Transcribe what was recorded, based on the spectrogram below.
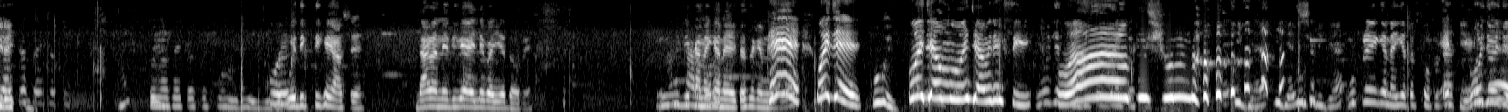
রাখি। ওই দিক থেকে আসে। দাঁড়ান এদিকে আইলে ভাইয়া ধরে এই যে কানে কানে আইতাছে কেমন হ্যাঁ ওই যে ওই যে আম্মু ওই যে আমি দেখছি। ওয়াও কি সুন্দর। উপরে গিয়ে না ছোটটা কি? ওই যে ওই যে।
